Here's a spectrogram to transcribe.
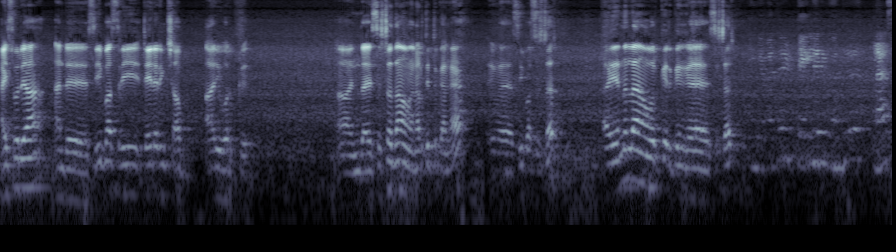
Aishwarya and Seebasri tailoring shop aari work இந்த சிஸ்டர் தான் அவங்க நடத்திட்டு இருக்காங்க இவங்க சீபா சிஸ்டர் என்னெல்லாம் ஒர்க் இருக்குங்க சிஸ்டர் டெய்லரிங் கிளாஸ்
